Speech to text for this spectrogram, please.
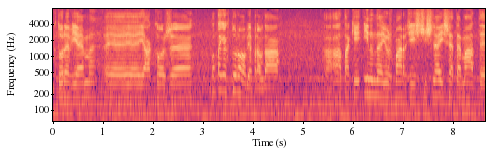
które wiem, e, jako że no tak jak tu robię, prawda? A, a takie inne, już bardziej ściślejsze tematy,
